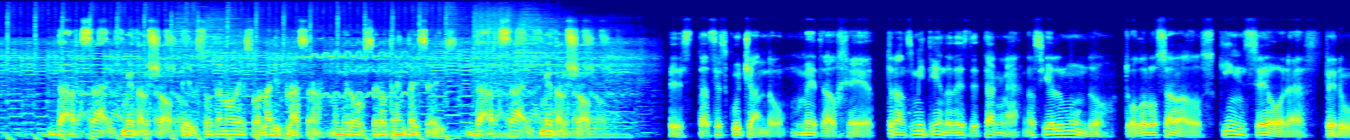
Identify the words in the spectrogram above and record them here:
Darkside Metal Shop, el sótano de Solari Plaza, número 036. Darkside Metal Shop. Estás escuchando Metalhead, transmitiendo desde Tacna hacia el mundo, todos los sábados, 15 horas, Perú.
